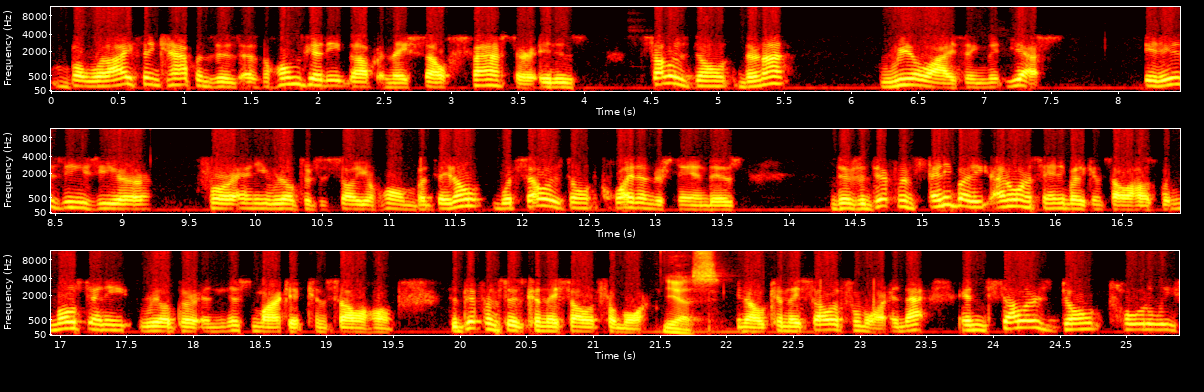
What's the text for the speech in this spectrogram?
But what I think happens is, as the homes get eaten up and they sell faster, it is sellers don't. They're not realizing that yes, it is easier for any realtor to sell your home, but they don't. What sellers don't quite understand is there's a difference. Anybody, I don't want to say anybody can sell a house, but most any realtor in this market can sell a home. The difference is, can they sell it for more? Yes. You know, can they sell it for more? And that and sellers don't totally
